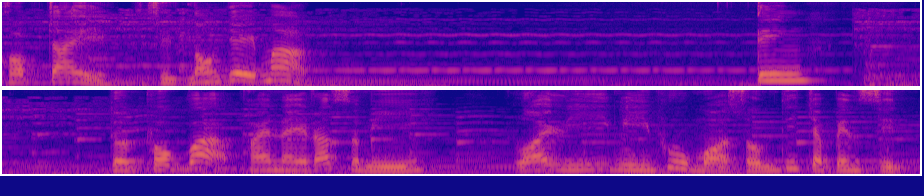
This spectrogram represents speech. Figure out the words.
ขอบใจสิทธิ์น้องเย่มาก ติงตรวจพบว่าภายในรัศมีร้อยลี้มีผู้เหมาะสมที่จะเป็นสิทธิ์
